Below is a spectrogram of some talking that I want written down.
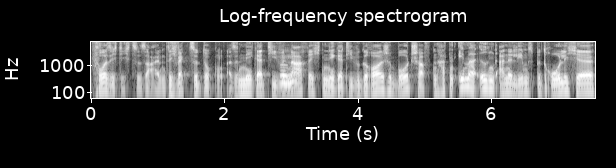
vorsichtig zu sein, sich wegzuducken. Also negative Mhm. Nachrichten, negative Geräusche, Botschaften hatten immer irgendeine lebensbedrohliche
